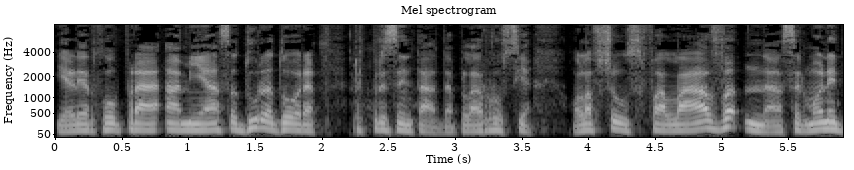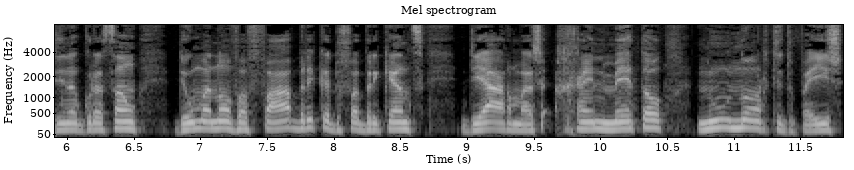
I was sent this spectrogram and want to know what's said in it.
e alertou para a ameaça duradoura representada pela Rússia. Olaf Scholz falava na cerimônia de inauguração de uma nova fábrica do fabricante de armas Rheinmetall no norte do país,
